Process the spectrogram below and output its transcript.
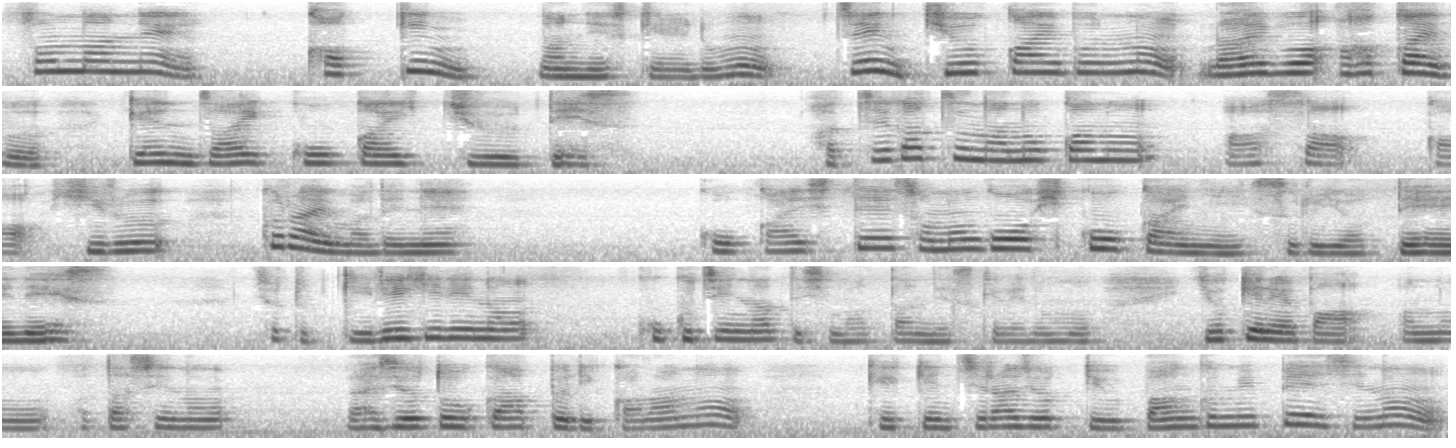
そんなね課金なんですけれども全9回分のライブアーカイブ現在公開中です。8月7日の朝か昼くらいまでね公開してその後非公開にする予定です。ちょっとギリギリの告知になってしまったんですけれどもよければあの私のラジオトークアプリからの経験値ラジオっていう番組ページの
